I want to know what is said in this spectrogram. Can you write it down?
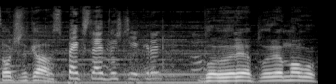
точно така. Успех следващия кръг. Благодаря, благодаря много.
